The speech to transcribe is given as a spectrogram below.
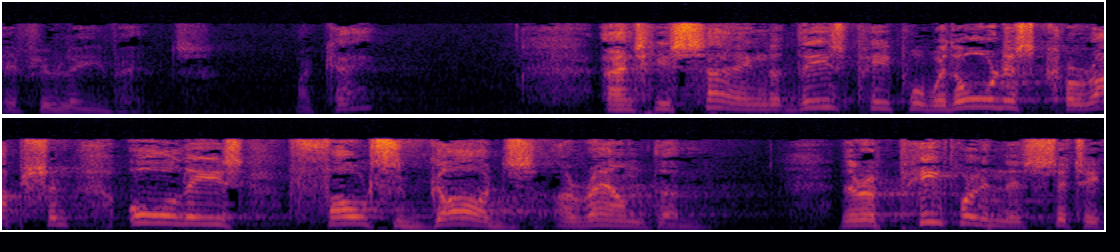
if you leave it. Okay? And he's saying that these people, with all this corruption, all these false gods around them, there are people in this city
